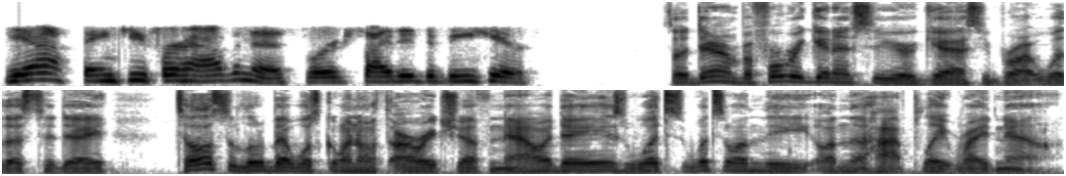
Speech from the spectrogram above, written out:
Yeah, thank you for having us. We're excited to be here. So, Darren, before we get into your guest you brought with us today, tell us a little bit what's going on with RHF nowadays. What's what's on the on the hot plate right now?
